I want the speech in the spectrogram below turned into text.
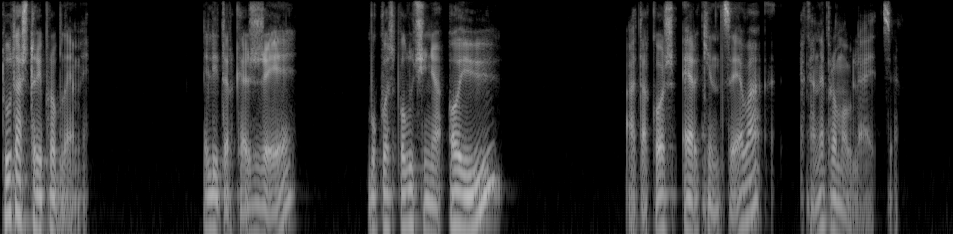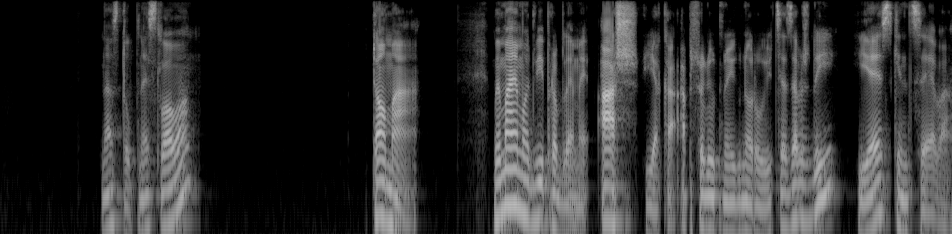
Тут аж три проблеми. Літерка Ж, буквосполучення ОЮ, а також R кінцева, яка не промовляється. Наступне слово Тома. Ми маємо дві проблеми. H, яка абсолютно ігнорується завжди, S кінцева.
